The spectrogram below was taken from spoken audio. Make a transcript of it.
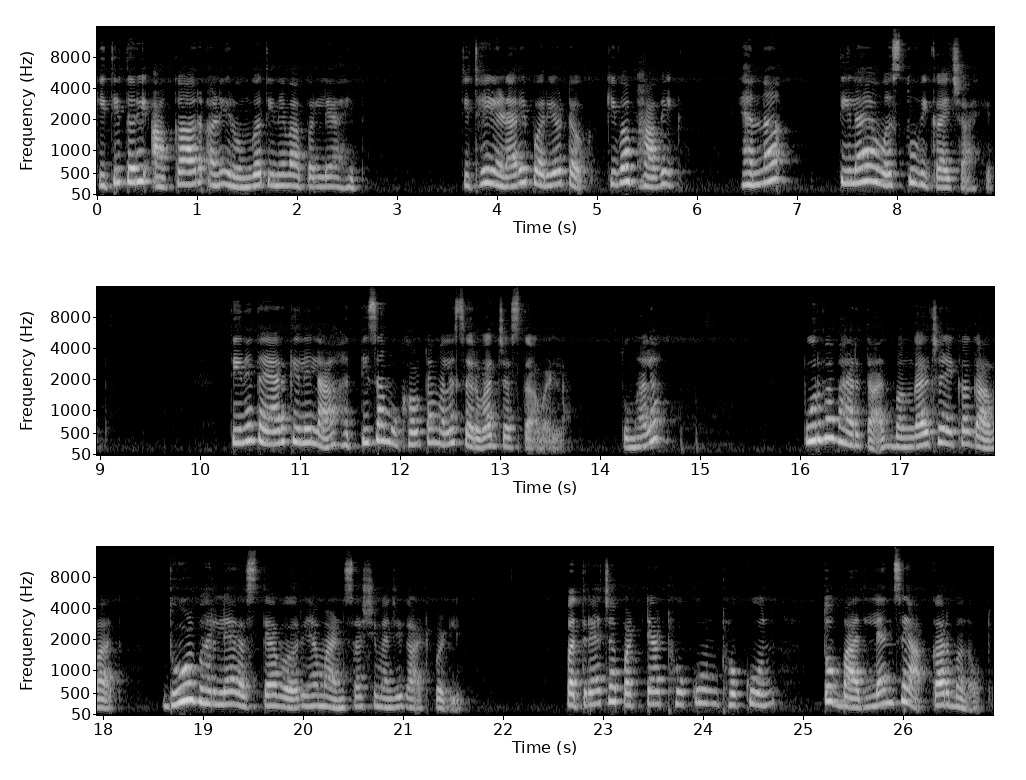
कितीतरी आकार आणि रंग तिने वापरले आहेत. तिथे येणारे पर्यटक किंवा भाविक ह्यांना तिला या वस्तू विकायच्या आहेत. तिने तयार केलेला हत्तीचा मुखवटा मला सर्वात जास्त आवडला. तुम्हाला? पूर्व भारतात बंगालच्या एका गावात धूळ भरल्या रस्त्यावर ह्या माणसाशी माझी गाठ पडली. पत्र्याच्या पट्ट्या ठोकून ठोकून तो बादल्यांचे आकार बनवतो.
